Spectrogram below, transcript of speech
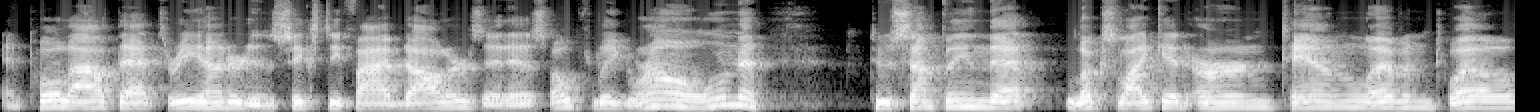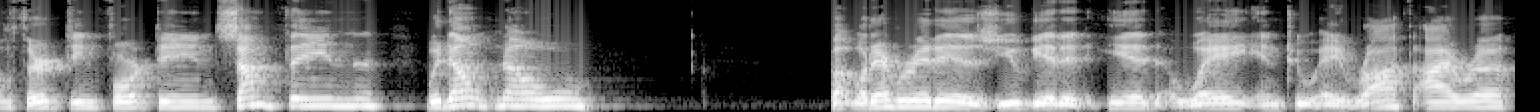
and pull out that $365 that has hopefully grown to something that looks like it earned 10, 11, 12, 13, 14, something we don't know but whatever it is, you get it hid away into a Roth IRA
